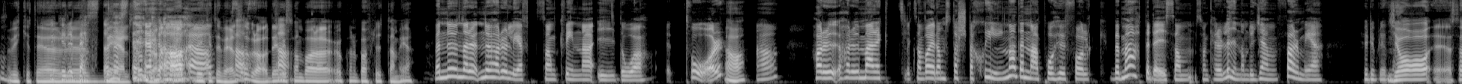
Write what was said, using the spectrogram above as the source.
Mm. Vilket är, Vilket är väl nästan. så bra. Ja. ja, vilket är väl Ja. så bra. Det är liksom bara, jag kunde bara flyta med. Men nu, när du, nu har du levt som kvinna i då eh, två år. Ja. Ja. Har, du, har du märkt, liksom, vad är de största skillnaderna på hur folk bemöter dig som, som Caroline om du jämför med hur du blev bemött? Ja, alltså,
